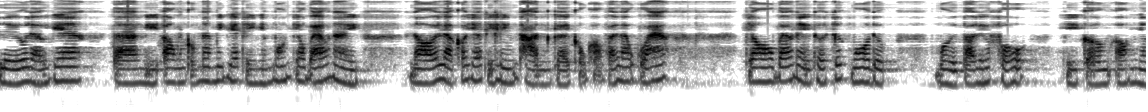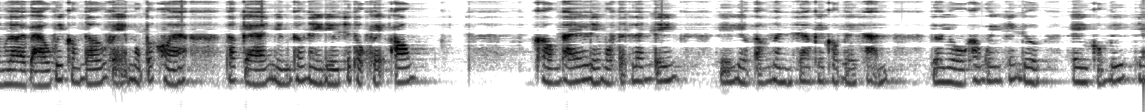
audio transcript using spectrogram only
Liệu lão gia, ta nghĩ ông cũng nên biết giá trị những món châu báu này, Nói là có giá trị liên thành kể cũng không phải là quá. Châu báu này thừa sức mua được 10 tòa liễu phủ, chỉ cần ông nhận lời bảo quý công tử vẽ một bức họa, tất cả những thứ này đều sẽ thuộc về ông. Không thấy liễu một tịch lên tiếng, liễu giật ẩn mình sau cây cột đại sảnh, cho dù không quan sát được, y cũng biết cha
